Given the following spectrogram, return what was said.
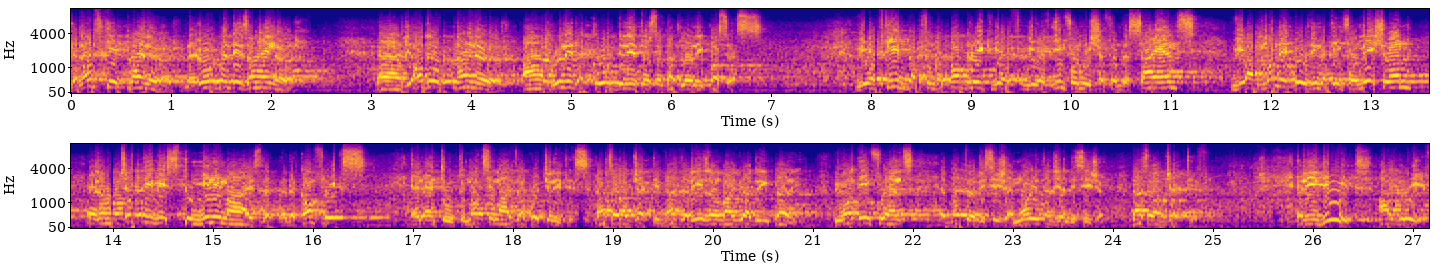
The landscape planner, the urban designer, uh, the other planner are really the coordinators of that learning process. We have feedback from the public, we have, we have information from the science, we are manipulating that information, and our objective is to minimize the, the conflicts and, and to, to maximize the opportunities. That's our objective. That's the reason why we are doing planning. We want to influence a better decision, more intelligent decision. That's our objective. And indeed, I believe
